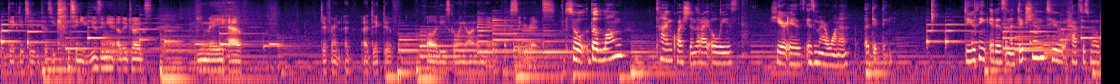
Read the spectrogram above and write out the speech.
addicted to because you continue using it. Other drugs you may have different ad- addictive qualities going on in there, like cigarettes. So the long time question that I always hear is is marijuana addicting? Do you think it is an addiction to have to smoke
